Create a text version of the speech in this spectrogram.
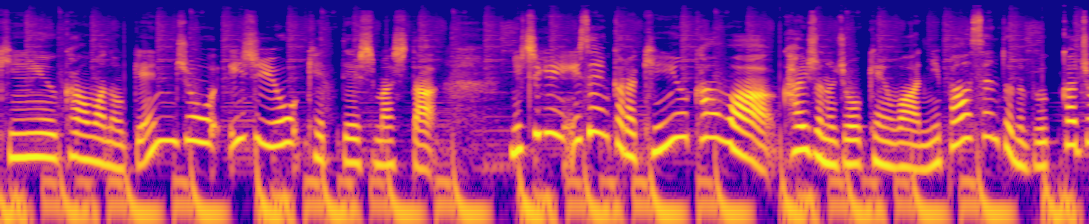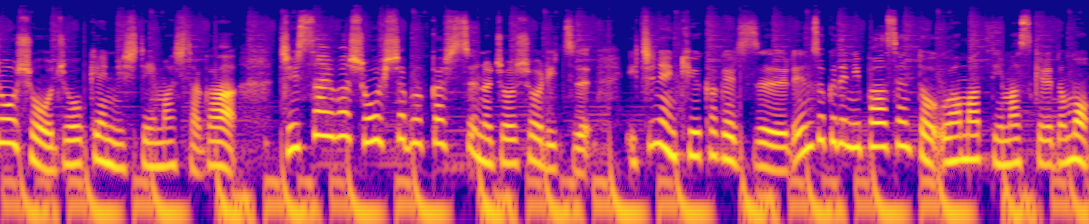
金融緩和の現状維持を決定しました日銀以前から金融緩和解除の条件は2%の物価上昇を条件にしていましたが実際は消費者物価指数の上昇率1年9ヶ月連続で2%を上回っていますけれども、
